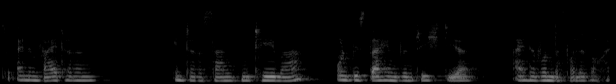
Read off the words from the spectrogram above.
zu einem weiteren interessanten Thema. Und bis dahin wünsche ich dir eine wundervolle Woche.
